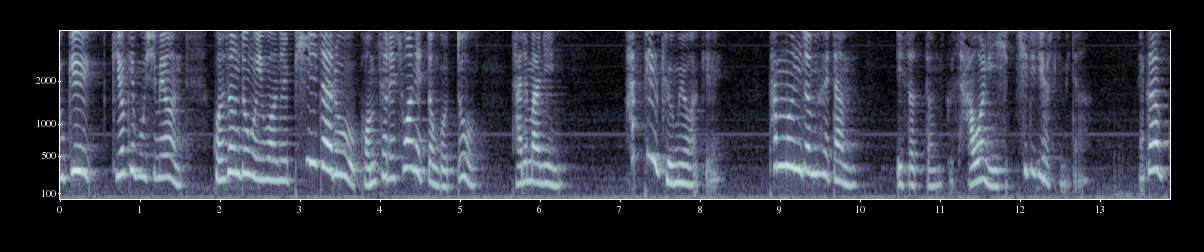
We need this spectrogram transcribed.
여기 기억해 보시면 권선동 의원을 피의자로 검찰에 소환했던 것도 다름 아닌 하필 교묘하게 판문점 회담 있었던 그 4월 27일이었습니다. 그러니까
